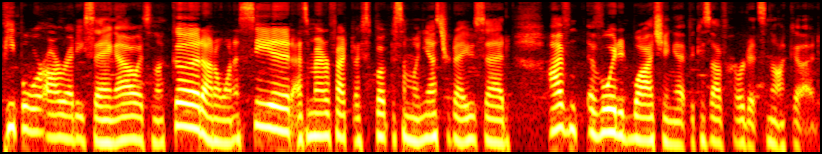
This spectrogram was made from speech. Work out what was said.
people were already saying, "Oh, it's not good. I don't want to see it." As a matter of fact, I spoke to someone yesterday who said, "I've avoided watching it because I've heard it's not good."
